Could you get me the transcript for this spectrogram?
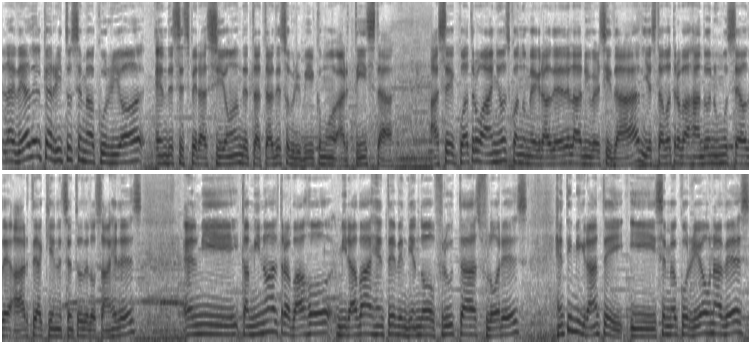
La idea del carrito se me ocurrió en desesperación de tratar de sobrevivir como artista. Hace cuatro años, cuando me gradué de la universidad y estaba trabajando en un museo de arte aquí en el centro de Los Ángeles, en mi camino al trabajo miraba a gente vendiendo frutas, flores, gente inmigrante y se me ocurrió una vez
